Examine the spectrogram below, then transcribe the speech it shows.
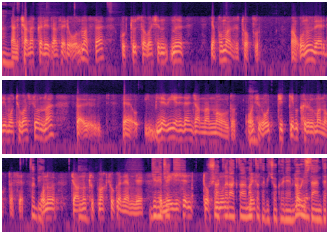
Evet. Yani Çanakkale zaferi olmazsa Kurtuluş Savaşı'nı yapamazdı toplum. Yani onun verdiği motivasyonla e, e, bir nevi yeniden canlanma oldu. Onun için o ciddi bir kırılma noktası. Tabii. Onu canlı tutmak çok önemli. Gelecek E, Meclisin toplumun Kuşaklara aktarmak da tabii çok önemli. O Tabii. yüzden de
